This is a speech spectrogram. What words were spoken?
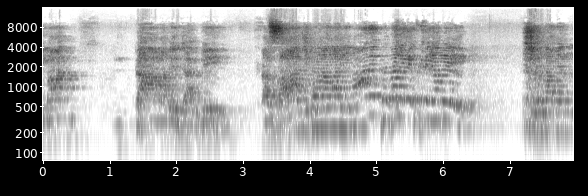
ইমান তা আমাদের জাগবে। তা সারা আমার ইমানে কোথায় ফিরে যাবে। শ্রোতাবৃন্দ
